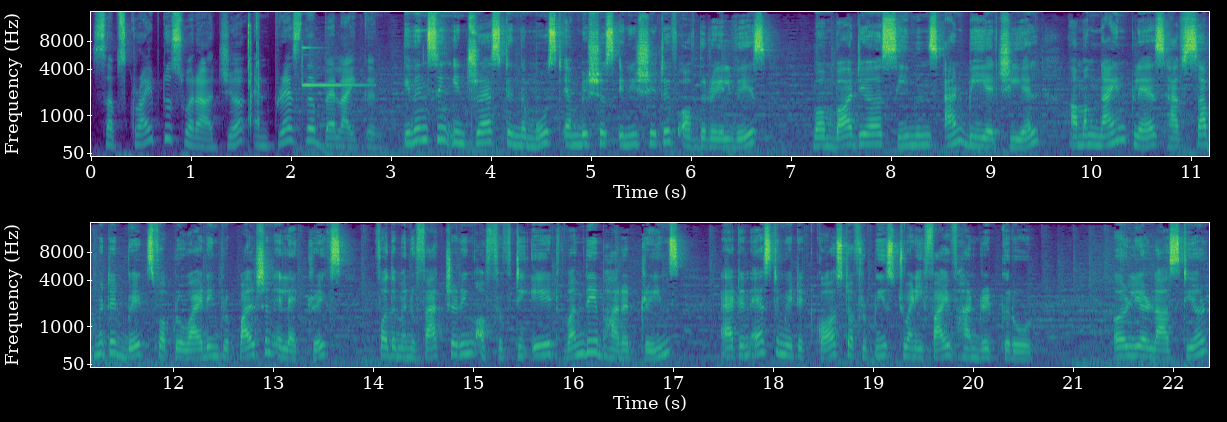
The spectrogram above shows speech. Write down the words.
Subscribe to Swarajya and press the bell icon. Evincing interest in the most ambitious initiative of the railways, Bombardier, Siemens, and BHEL, among nine players, have submitted bids for providing propulsion electrics for the manufacturing of 58 Vande Bharat trains at an estimated cost of Rs 2500 crore. Earlier last year,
